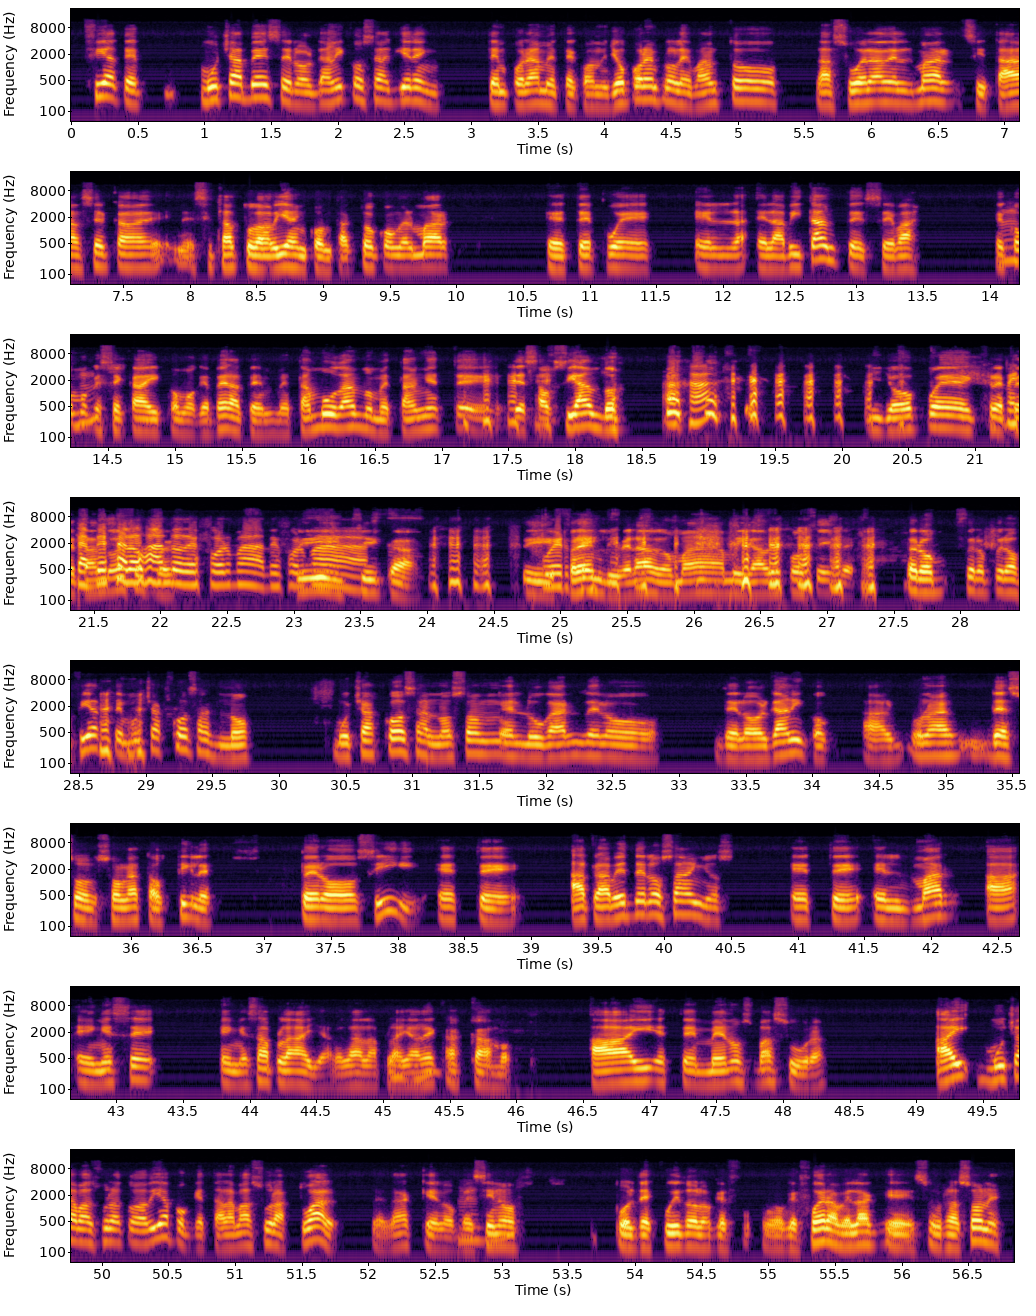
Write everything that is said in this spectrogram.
fíjate, muchas veces los orgánicos se adquieren temporalmente. Cuando yo, por ejemplo, levanto la suela del mar, si está cerca, si está todavía en contacto con el mar, este, pues el, el habitante se va. Es como que se cae, como que espérate, me están mudando, me están este, desahuciando. Ajá. y yo pues respetando Me están pues desalojando de forma de forma sí, chica. Sí, friendly, ¿verdad? Lo más amigable posible. Pero pero pero fíjate, muchas cosas no. Muchas cosas no son el lugar de lo de lo orgánico, algunas de esos son hasta hostiles, pero sí, este a través de los años este el mar ha, en ese en esa playa, ¿verdad? La playa de Cascajo, hay este menos basura hay mucha basura todavía porque está la basura actual, ¿verdad? Que los vecinos, por descuido, lo que, lo que fuera, ¿verdad? Que sus razones,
